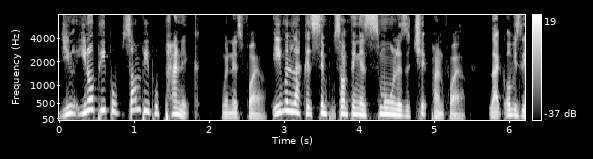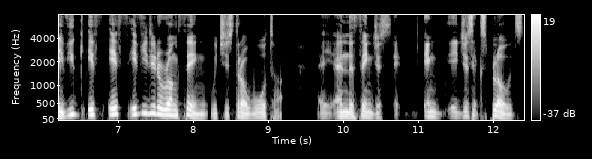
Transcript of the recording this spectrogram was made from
you know you know people some people panic when there's fire. Even like a simple something as small as a chip pan fire. Like obviously if you if if if you do the wrong thing which is throw water eh, and the thing just it, it just explodes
